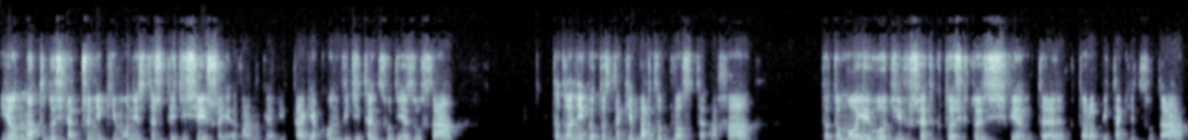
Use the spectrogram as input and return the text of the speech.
I on ma to doświadczenie, kim on jest też w tej dzisiejszej Ewangelii, tak? Jak on widzi ten cud Jezusa, to dla niego to jest takie bardzo proste. Aha, to do mojej łodzi wszedł ktoś, kto jest święty, kto robi takie cuda,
